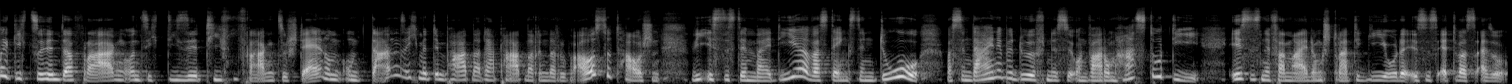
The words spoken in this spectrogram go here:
wirklich zu hinterfragen und sich diese tiefen Fragen zu stellen und, und dann sich mit dem Partner, der Partnerin darüber auszutauschen. Wie ist es denn bei dir? Was denkst denn du? Was sind deine Bedürfnisse und warum hast du die? Ist es eine Vermeidungsstrategie oder ist es etwas, also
